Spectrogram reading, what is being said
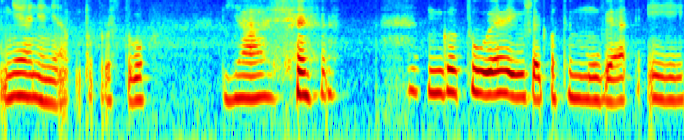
Nie, nie, nie. Po prostu ja się gotuję już jak o tym mówię i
